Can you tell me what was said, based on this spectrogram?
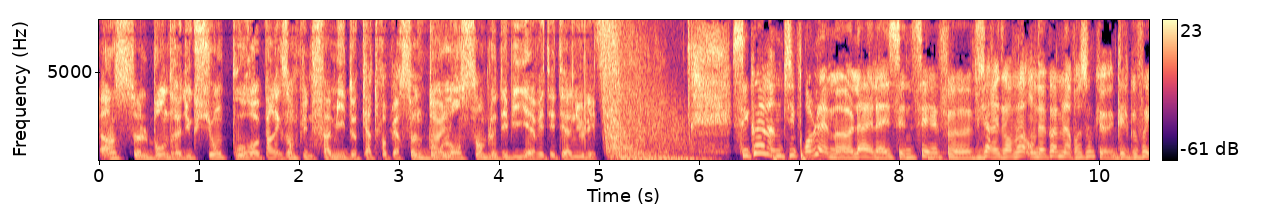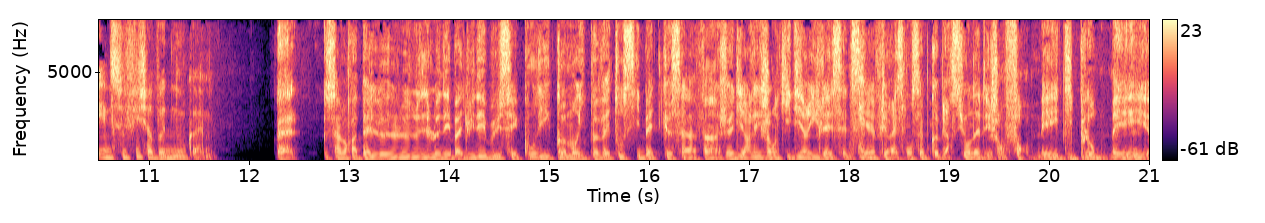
un seul bon de réduction pour, euh, par exemple, une famille de quatre personnes dont Ah oui. l'ensemble des billets avait été annulé. C'est quand même un petit problème, euh, là, à la SNCF, euh, Pierre-Edouard on a quand même l'impression que quelquefois, ils se fichent un peu de nous, quand même. Ben, ça me rappelle le, débat du début, c'est qu'on dit comment ils peuvent être aussi bêtes que ça. Enfin, je veux dire, les gens qui dirigent la SNCF, les responsables commerciaux, on a des gens formés, diplômés,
